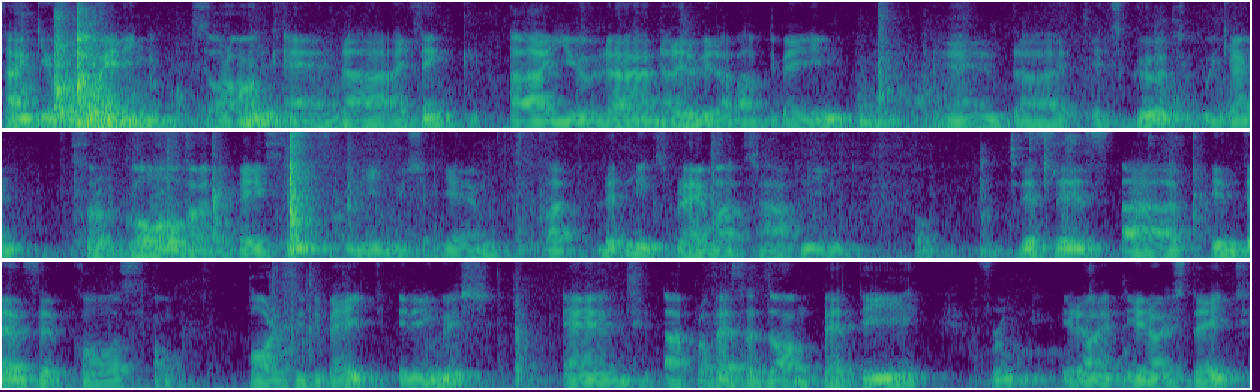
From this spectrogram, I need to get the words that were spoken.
thank you for waiting so long, and uh, I think uh, you learned a little bit about debating, and uh, it's good we can sort of go over the basics in English again. But let me explain what's happening. This is an intensive course on policy debate in English, and uh, Professor Don Petty from Illinois State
